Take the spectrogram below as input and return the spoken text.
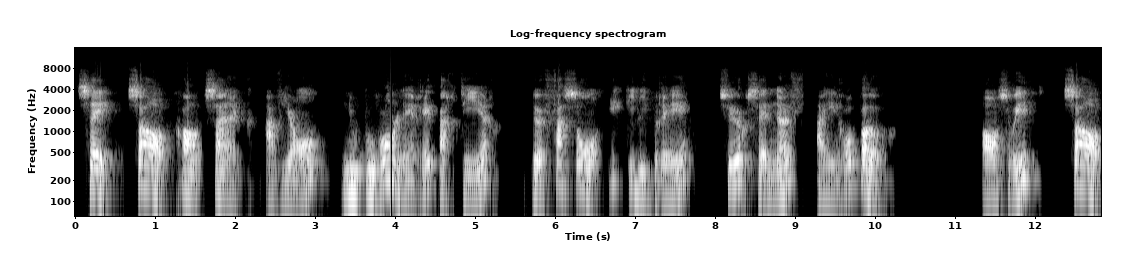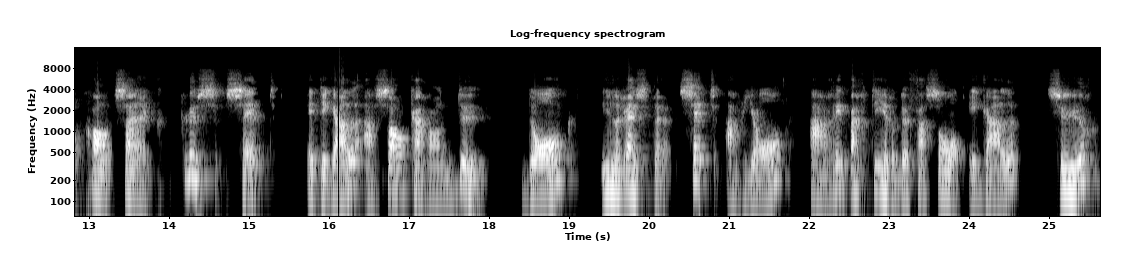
Ces 135 avions, nous pouvons les répartir de façon équilibrée sur ces neuf aéroports. Ensuite, 135 plus 7 est égal à 142. Donc, il reste 7 avions à répartir de façon égale sur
